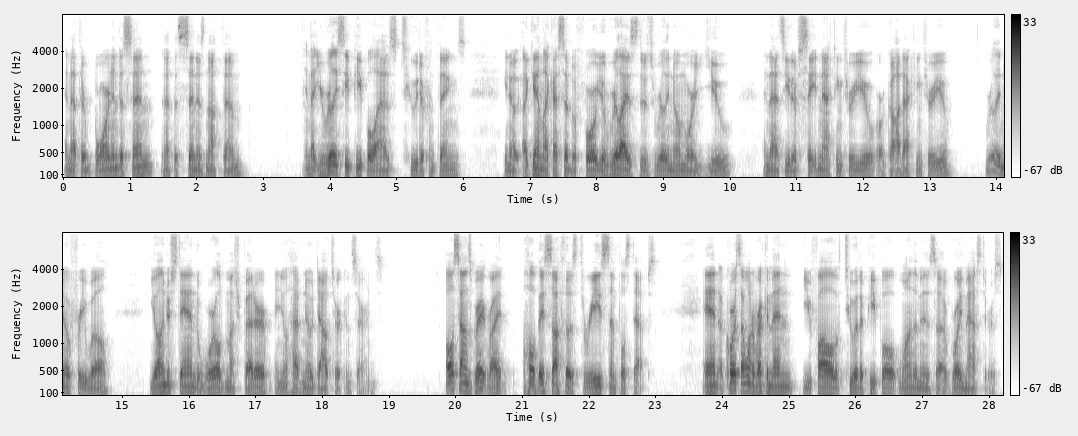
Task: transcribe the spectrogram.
and that they're born into sin and that the sin is not them. And that you really see people as two different things. You know, again, like I said before, you'll realize there's really no more you and that it's either Satan acting through you or God acting through you. Really no free will. You'll understand the world much better and you'll have no doubts or concerns. All sounds great, right? All based off those three simple steps. And of course, I want to recommend you follow two other people. One of them is uh, Roy Masters.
